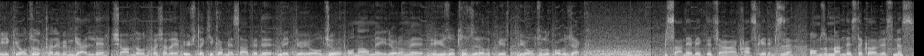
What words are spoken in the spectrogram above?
İlk yolculuk talebim geldi. Şu an Davutpaşa'dayım. 3 dakika mesafede bekliyor yolcu. Onu almaya gidiyorum ve 130 liralık bir yolculuk olacak. Bir saniye bekleteceğim. Hemen kask vereyim size. Omzumdan destek alabilirsiniz.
